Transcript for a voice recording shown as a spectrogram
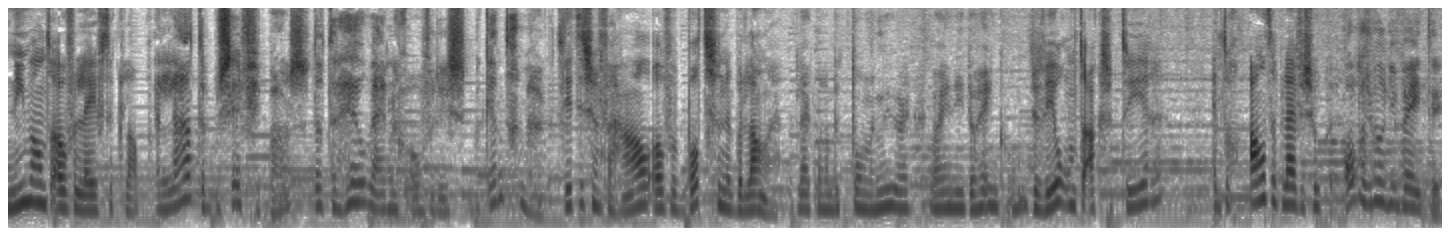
Niemand overleeft de klap. En later besef je pas dat er heel weinig over is bekendgemaakt. Dit is een verhaal over botsende belangen. Het lijkt wel een betonnen muur waar je niet doorheen komt. De wil om te accepteren en toch altijd blijven zoeken. Alles wil je weten.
